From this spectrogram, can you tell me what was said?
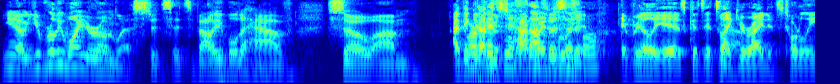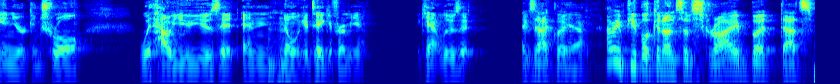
you know you really want your own list. It's it's valuable to have. So um, I think More that's a business smart way to put it. self-control. It really is because it's like Yeah. you're right. It's totally in your control with how you use it, and Mm-hmm. no one can take it from you. You can't lose it. exactly. Yeah. I mean, people can unsubscribe, but that's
